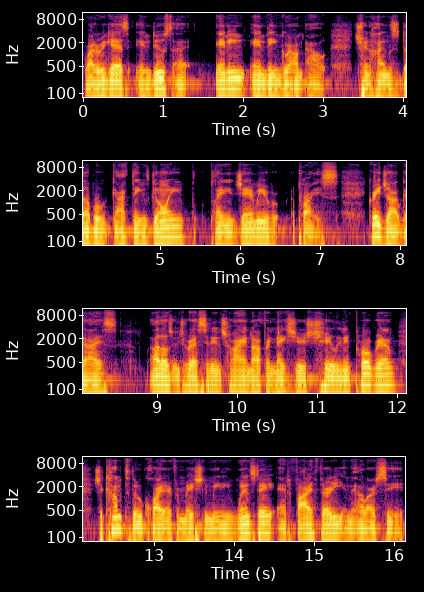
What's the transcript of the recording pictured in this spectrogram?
Rodriguez induced a inning-ending ground out. Trent Hunt's double got things going, playing Jeremy Price. Great job, guys. All those interested in trying out for next year's cheerleading program should come to the required information meeting Wednesday at 5.30 in the LRC.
